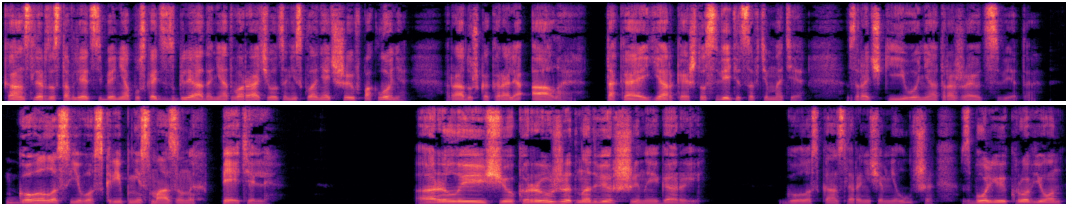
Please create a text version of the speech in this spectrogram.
Канцлер заставляет себя не опускать взгляда, не отворачиваться, не склонять шею в поклоне. Радужка короля алая, такая яркая, что светится в темноте. Зрачки его не отражают света. Голос его скрип несмазанных петель. «Орлы еще кружат над вершиной горы». Голос канцлера ничем не лучше. С болью и кровью он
